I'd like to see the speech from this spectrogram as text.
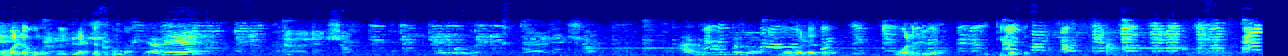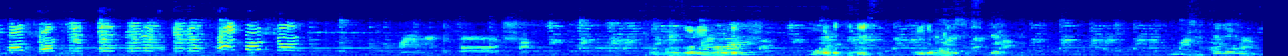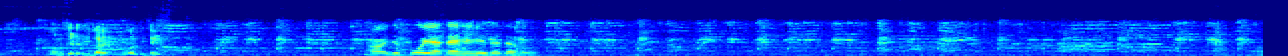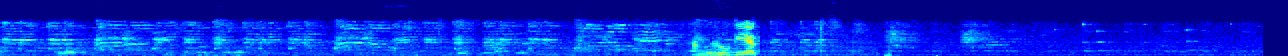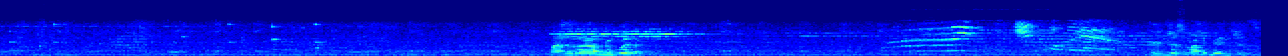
মোবাইলটা করো ব্ল্যাক কাছে কোনটা মোবাইলটা তো মোবাইল ভিডিও করো কি দেখতেছ? মোবাইলটা মোবাইলটা দিতেছে, ওইটা মনে করতেছে। म्हणून सेट बरं मोबाईल जायची. हा जे बोय आता हे हेड आता हो अंगरूगिया রুগিয়া পাশে ধরে আপনি বয়ে থাকবেন বেড রেস্ট মানে বেড রেস্ট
